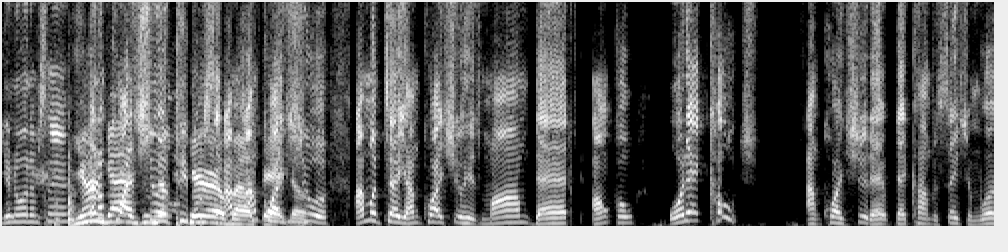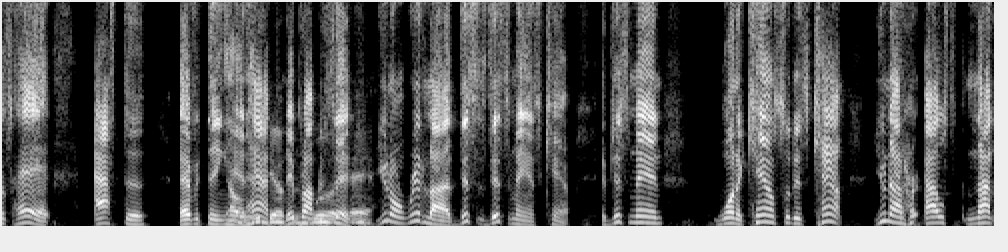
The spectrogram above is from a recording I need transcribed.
You know what I'm saying? Young I'm quite sure people. Say, I'm, I'm that, quite though. sure. I'm gonna tell you, I'm quite sure his mom, dad, uncle, or that coach. I'm quite sure that that conversation was had after everything no, had happened. They probably said, have. "You don't realize this is this man's camp. If this man want to cancel this camp, you're not hurt, not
